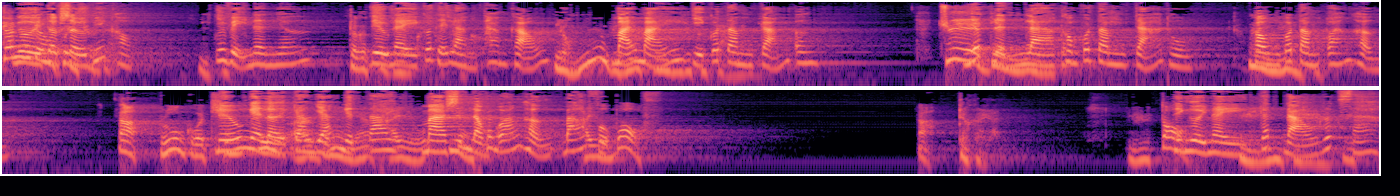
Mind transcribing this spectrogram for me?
Người thật sự. biết học Quý vị nên nhớ Điều này có thể làm tham khảo. Mãi mãi chỉ có tâm cảm ơn. Nhất định là không có tâm trả thù Không có tâm oán hận. Nếu nghe lời can gián nghịch tai Mà sinh lòng oán hận báo phục. thì người này cách đạo rất xa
